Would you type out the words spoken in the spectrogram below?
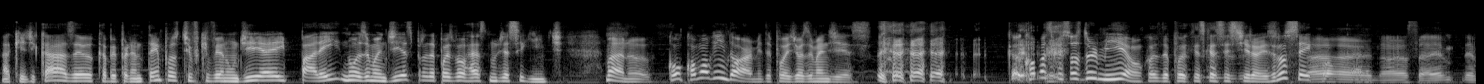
aqui de casa, eu acabei perdendo tempo, eu tive que ver num dia e parei no Ozymandias pra depois ver o resto no dia seguinte. Mano, co- como alguém dorme depois de Ozymandias? Co- como as pessoas dormiam quando- depois que assistiram isso? Eu não sei como, Ah, cara. nossa, é, é,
